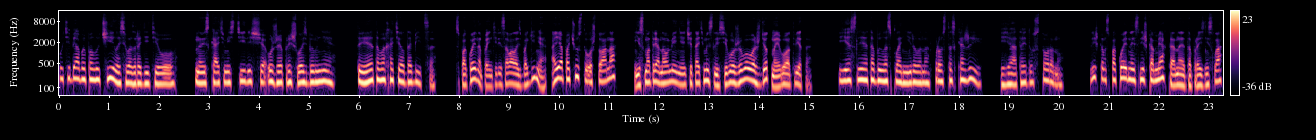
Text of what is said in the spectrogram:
У тебя бы получилось возродить его, но искать вместилище уже пришлось бы мне. Ты этого хотел добиться. Спокойно поинтересовалась богиня, а я почувствовал, что она, несмотря на умение читать мысли всего живого, ждет моего ответа. «Если это было спланировано, просто скажи, и я отойду в сторону». Слишком спокойно и слишком мягко она это произнесла,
